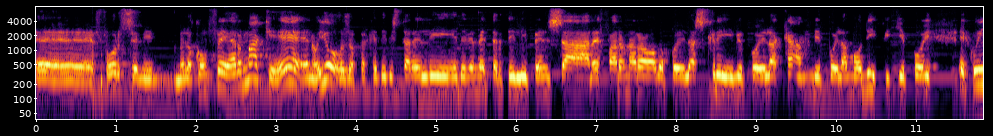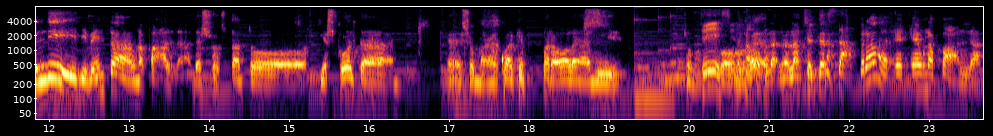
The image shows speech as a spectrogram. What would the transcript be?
eh, forse mi, me lo conferma che è noioso perché devi stare lì, devi metterti lì, pensare, fare una roba, poi la scrivi, poi la cambi, poi la modifichi poi, e quindi diventa una palla. Adesso stato chi ascolta eh, insomma qualche parola di insomma, sì, sì, no, eh, la, la, la però è, è, una palla.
